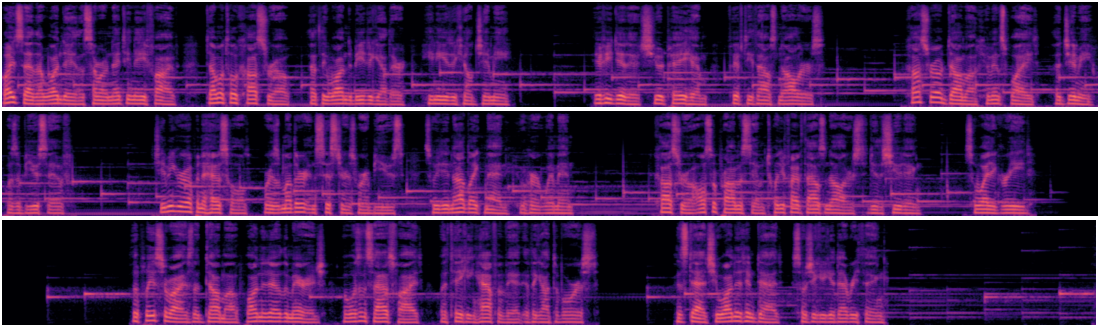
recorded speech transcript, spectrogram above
White said that one day in the summer of 1985, Delma told Hostero that they wanted to be together, he needed to kill Jimmy. If he did it, she would pay him $50,000. Hostero Delma convinced White that Jimmy was abusive. Jimmy grew up in a household where his mother and sisters were abused, so he did not like men who hurt women. Hostero also promised him $25,000 to do the shooting, so White agreed. The police surmised that Delma wanted out of the marriage but wasn't satisfied with taking half of it if they got divorced. Instead, she wanted him dead so she could get everything.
